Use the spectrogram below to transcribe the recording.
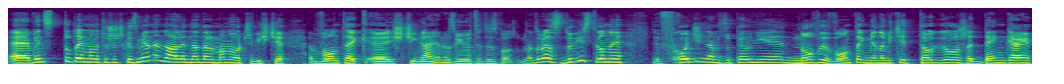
E, więc tutaj mamy troszeczkę zmianę, no ale nadal mamy oczywiście wątek e, ścigania, nazwijmy to w ten sposób. Natomiast z drugiej strony wchodzi nam zupełnie nowy wątek, mianowicie tego, że Dengar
